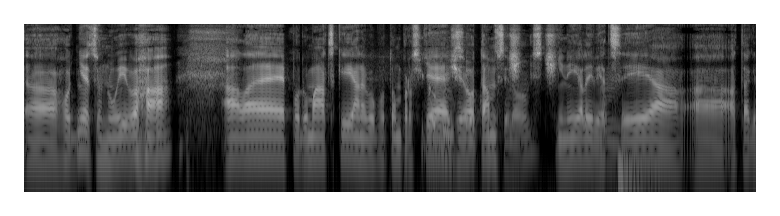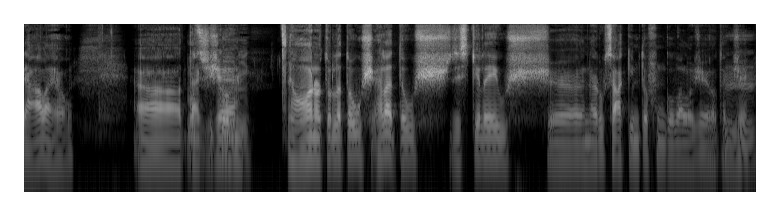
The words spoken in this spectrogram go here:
uh, hodně z ale po domácky, anebo potom prostě, že jo, tam z, no? z Číny jeli věci hmm. a, a, a tak dále, jo. Uh, takže, šikovní. No, no tohle to už, hele, to už zjistili, už uh, na Rusákým to fungovalo, že jo, takže... Hmm.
